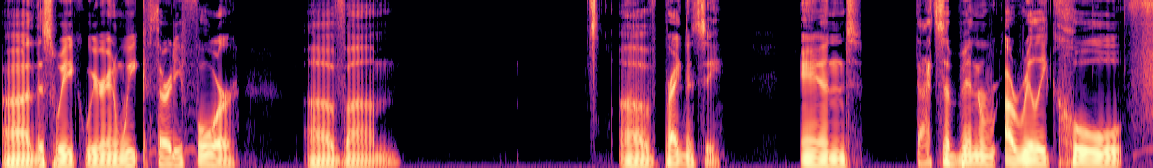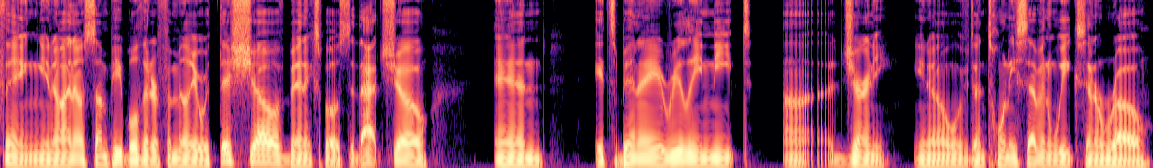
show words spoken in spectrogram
Uh, this week, we're in week 34 of um, of pregnancy, and that's a, been a really cool thing. You know, I know some people that are familiar with this show have been exposed to that show, and it's been a really neat uh, journey you know, we've done 27 weeks in a row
